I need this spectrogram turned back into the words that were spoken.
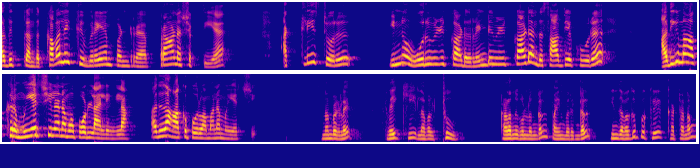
அதுக்கு அந்த கவலைக்கு விரயம் பண்ற பிராணசக்திய அட்லீஸ்ட் ஒரு இன்னும் ஒரு விழுக்காடு, ரெண்டு விழுக்காடு அந்த சாத்தியக்கூற அதிகமாக்குற முயற்சியில நம்ம போடலாம் இல்லைங்களா? அதுதான் ஆக்கப்பூர்வமான முயற்சி. நண்பர்களே, ரெய்க்கி லெவல் டூ கலந்து கொள்ளுங்கள், பயன்பெறுங்கள். இந்த வகுப்புக்கு கட்டணம்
